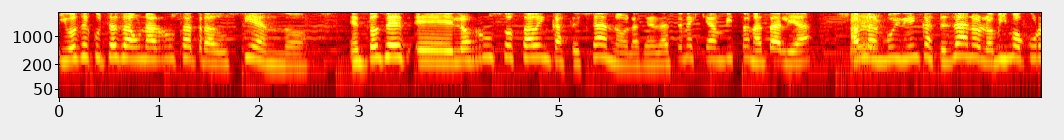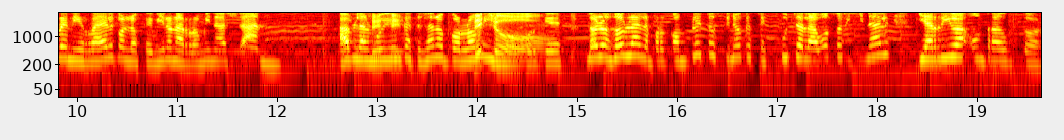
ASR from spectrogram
y vos escuchás a una rusa traduciendo. Entonces, eh, los rusos saben castellano. Las generaciones que han visto a Natalia Sí. hablan muy bien castellano. Lo mismo ocurre en Israel con los que vieron a Romina Yan. Hablan Sí, muy sí. bien castellano por lo De mismo, hecho- porque no los doblan por completo, sino que se escucha la voz original y arriba un traductor.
